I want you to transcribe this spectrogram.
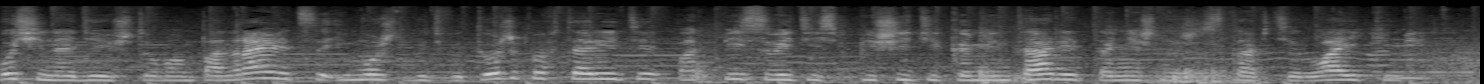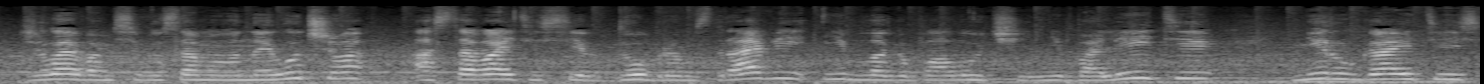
Очень надеюсь, что вам понравится. И может быть вы тоже повторите. Подписывайтесь, пишите комментарии. Конечно же, ставьте лайки. Желаю вам всего самого наилучшего. Оставайтесь все в добром здравии и благополучии. Не болейте, не ругайтесь,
